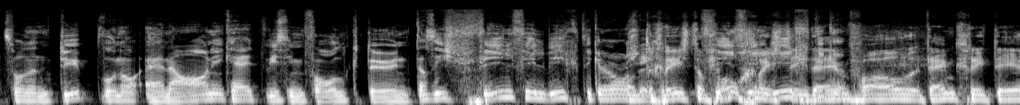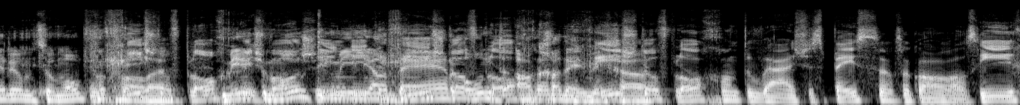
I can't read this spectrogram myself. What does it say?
sondern ein Typ, der noch eine Ahnung hat, wie es im Volk tönt. Das ist viel, viel wichtiger. Und der Christoph Blocher ist in dem Fall dem Kriterium zum Opfer gefallen. Christoph Blocher Mit ist Multimilliardär und Blocher, Akademiker. Christoph Blocher, und du weißt es besser sogar als ich.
